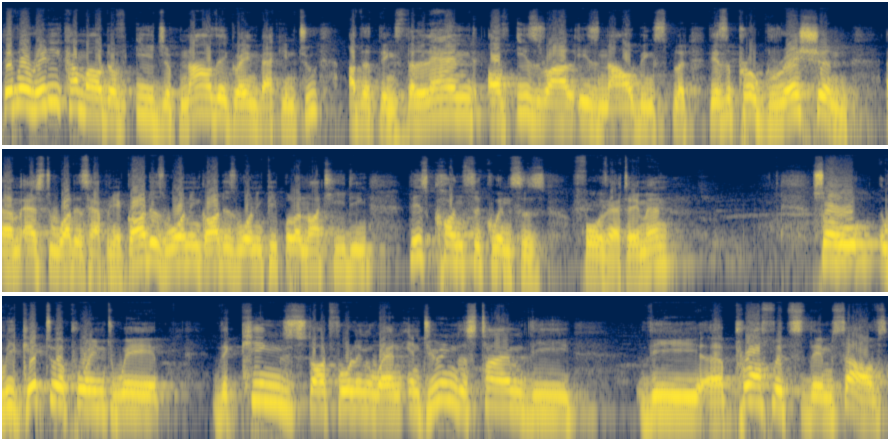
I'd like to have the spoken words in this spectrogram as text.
They've already come out of Egypt. Now they're going back into other things. The land of Israel is now being split. There's a progression um, as to what is happening. God is warning, God is warning, people are not heeding. There's consequences for that. Amen? So we get to a point where the kings start falling away, and, and during this time, the the uh, prophets themselves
